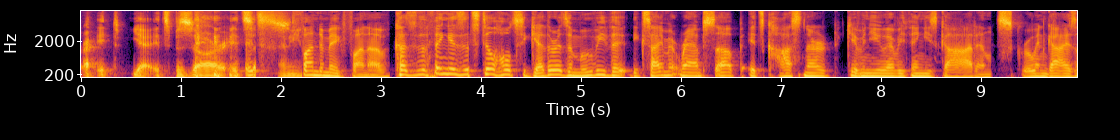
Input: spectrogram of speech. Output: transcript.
Right. Yeah, it's bizarre. It's, It's I mean, fun to make fun of. Because the thing is, it still holds together as a movie. The excitement ramps up. It's Costner giving you everything he's got and screwing guys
